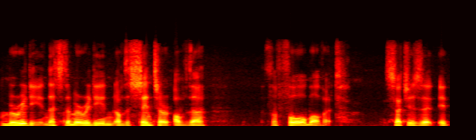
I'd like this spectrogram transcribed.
meridian. That's the meridian of the center of the the form of it, such as that it,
